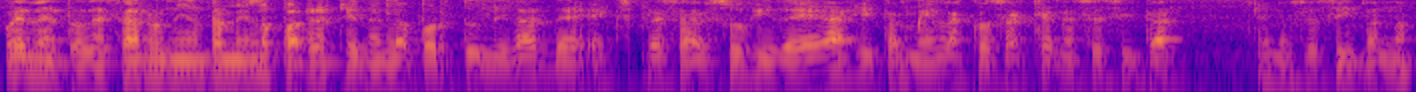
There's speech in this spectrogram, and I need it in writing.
pues dentro de esa reunión también los padres tienen la oportunidad de expresar sus ideas y también las cosas que necesitan, que necesitan, ¿no?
